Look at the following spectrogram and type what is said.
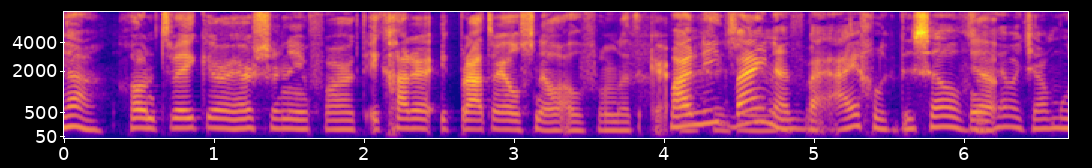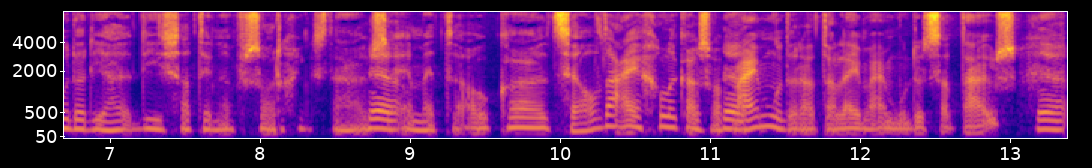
Ja. Gewoon twee keer herseninfarct. Ik, ga er, ik praat er heel snel over, omdat ik er Maar niet bijna, bij eigenlijk dezelfde. Ja. Hè? Want jouw moeder die, die zat in een verzorgingstehuis. Ja. En met ook eh, hetzelfde eigenlijk als wat Ja. mijn moeder had. Alleen mijn moeder zat thuis. Ja,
